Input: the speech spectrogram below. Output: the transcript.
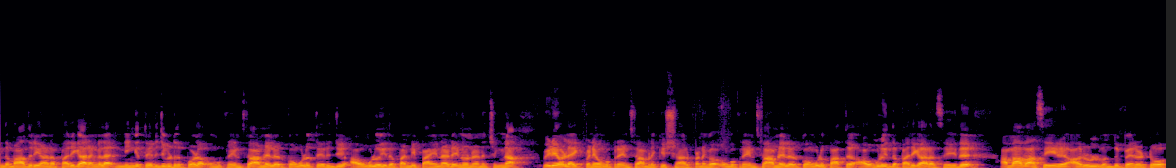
இந்த மாதிரியான பரிகாரங்களை நீங்கள் தெரிஞ்சுக்கிட்டது போல் உங்கள் ஃப்ரெண்ட்ஸ் ஃபேமிலியில் இருக்கவங்களும் தெரிஞ்சு அவங்களும் இதை பண்ணி வேணும்னு நினச்சிங்கன்னா வீடியோ லைக் பண்ணி உங்கள் ஃப்ரெண்ட்ஸ் ஃபேமிலிக்கு ஷேர் பண்ணுங்கள் உங்கள் ஃப்ரெண்ட்ஸ் ஃபேமிலியில் இருக்கவங்களும் பார்த்து அவங்களும் இந்த பரிகாரம் செய்து அமாவாசை அருள் வந்து பெறட்டும்.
